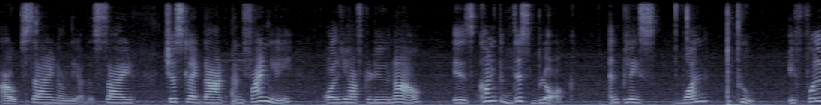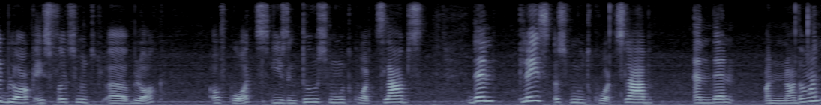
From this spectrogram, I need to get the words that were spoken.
outside on the other side. Just like that. And finally all you have to do now is come to this block and place one two. A full block is full smooth uh, block of quartz using two smooth quartz slabs. Then place a smooth quartz slab and then another one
